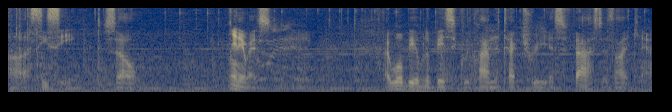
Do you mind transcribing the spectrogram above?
uh, CC. So, anyways, I will be able to basically climb the tech tree as fast as I can.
